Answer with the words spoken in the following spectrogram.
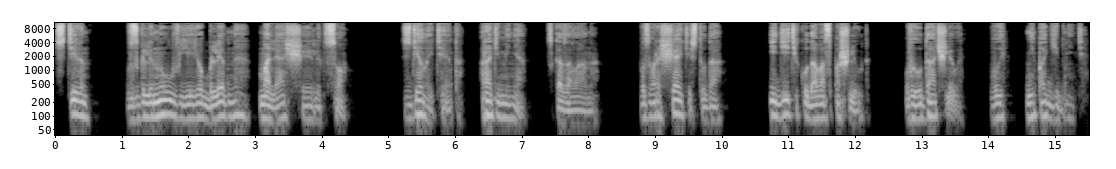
Стивен взглянул в ее бледное, молящее лицо. «Сделайте это ради меня», — сказала она. «Возвращайтесь туда. Идите, куда вас пошлют. Вы удачливы. Вы не погибнете».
